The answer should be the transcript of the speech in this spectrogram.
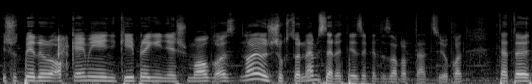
és ott például a kemény, képregényes mag, az nagyon sokszor nem szereti ezeket az adaptációkat. Tehát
